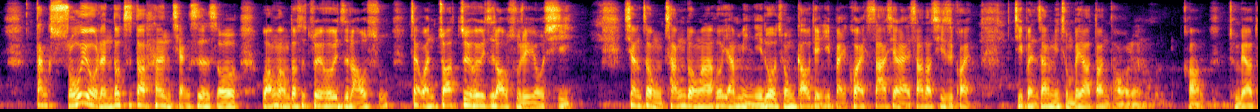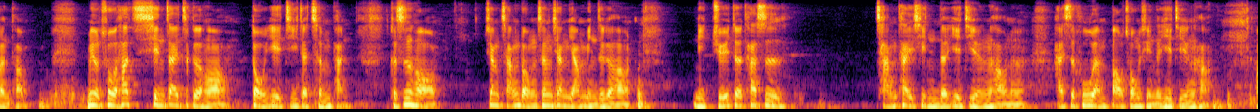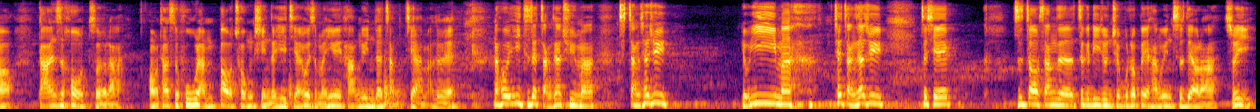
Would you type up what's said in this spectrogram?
当所有人都知道它很强势的时候，往往都是最后一只老鼠在玩抓最后一只老鼠的游戏。像这种长隆啊或阳明，你如果从高点一百块杀下来，杀到七十块，基本上你准备要断头了，好，准备要断头，没有错，它现在这个哈都有业绩在撑盘，可是哈，像长隆像像杨敏这个哈，你觉得他是常态性的业绩很好呢，还是忽然暴冲型的业绩很好？哦，答案是后者啦。哦，它是忽然暴冲型的业绩，为什么？因为航运在涨价嘛，对不对？那会一直在涨下去吗？涨下去有意义吗？再涨下去，这些制造商的这个利润全部都被航运吃掉了，所以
